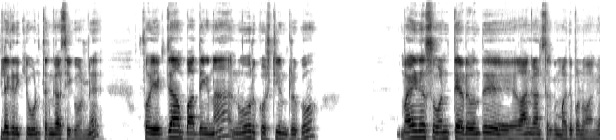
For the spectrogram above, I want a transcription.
நீலகிரிக்கு ஒன்று தென்காசிக்கு ஒன்று ஸோ எக்ஸாம் பார்த்தீங்கன்னா நூறு கொஸ்டின் இருக்கும். மைனஸ் ஒன் தேர்டு வந்து ராங் ஆன்சருக்கு இது பண்ணுவாங்க.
